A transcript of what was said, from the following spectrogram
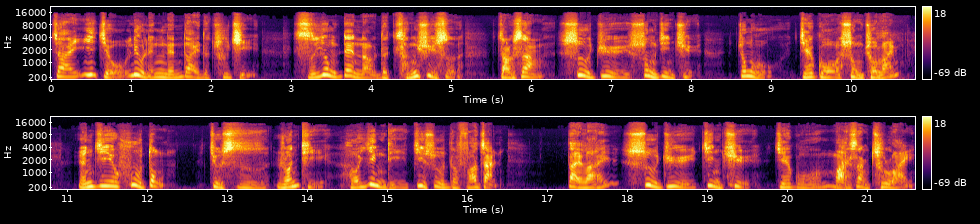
在一九六零年代的初期，使用电脑的程序是：早上数据送进去，中午结果送出来。人机互动就是软体和硬体技术的发展，带来数据进去，结果马上出来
